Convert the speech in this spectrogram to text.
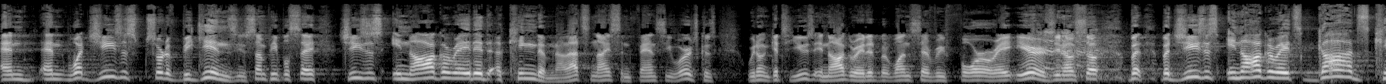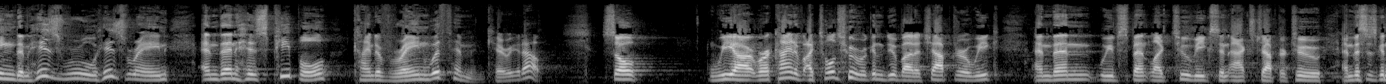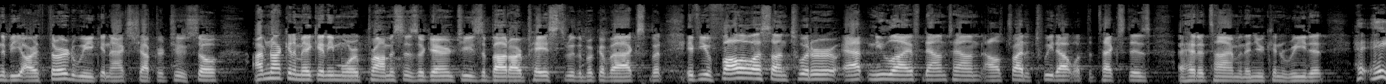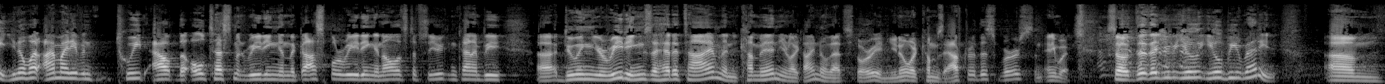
and, and what Jesus sort of begins. You know, some people say Jesus inaugurated a kingdom. Now, that's nice and fancy words because we don't get to use inaugurated but once every four or eight years, you know. So, but, but Jesus inaugurates God's kingdom, his rule, his reign, and then his people kind of reign with him and carry it out. So, we are, we're kind of, I told you we were going to do about a chapter a week and then we've spent like two weeks in Acts chapter 2, and this is going to be our third week in Acts chapter 2. So I'm not going to make any more promises or guarantees about our pace through the book of Acts, but if you follow us on Twitter at New Life Downtown, I'll try to tweet out what the text is ahead of time, and then you can read it. Hey, hey, you know what? I might even tweet out the Old Testament reading and the Gospel reading and all that stuff so you can kind of be uh, doing your readings ahead of time and you come in. You're like, I know that story, and you know what comes after this verse. And anyway, so that th- you, you'll be ready. Um,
